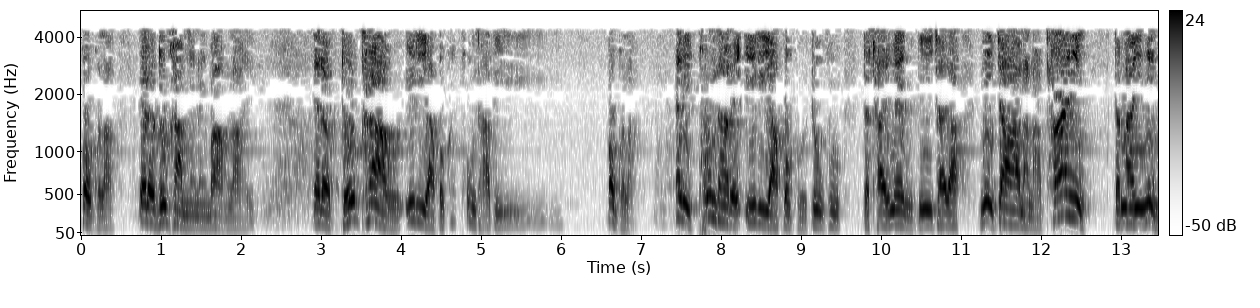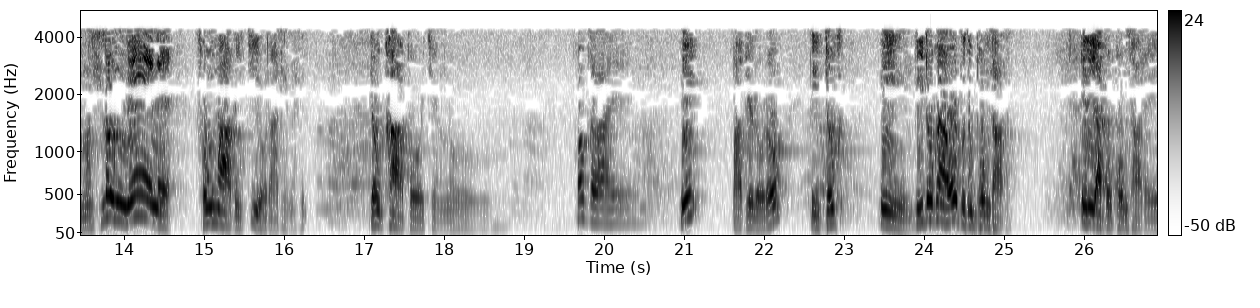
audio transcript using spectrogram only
ဟုတ်ကလားအဲ့တော့ဒုက္ခမြင်နိုင်ပါမလားဟိအဲ့တော့ဒုက္ခကိုဣရိယာပုဂ္ဂဖုံးထားသည်ဟုတ်ကလားအဲ့ဒီဖုံးထားတဲ့ဣရိယာပုဂ္ဂိုလ်တို့ခုတထိုင်နဲ့ကိုတေးချာချာမိကြာနာနာထိုင်တဏှာရင်နဲ့မလှုပ်နဲ့နဲ့ဆုံးမပြီးကြည့်တော့တာတယ်ဟဲ့ဒုက္ခပေါ်ခြင်းလို့ ဟုတ်ကလားဟင်ဘာဖြစ်လို့တော့ဒီဒုက္ခအင်းဒီဒုက္ခကိုဘယ်သူဖုံးထားလဲဣရိယာပုဖုံးထားတယ်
